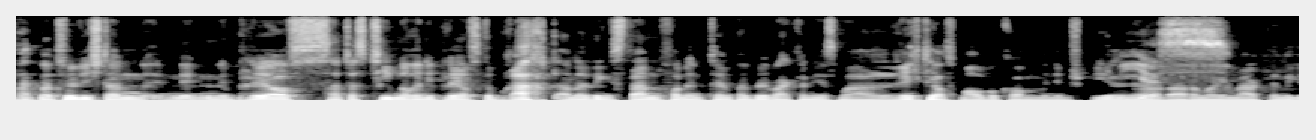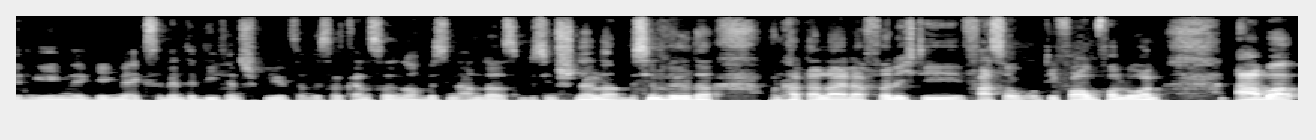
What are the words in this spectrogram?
hat natürlich dann in, in, den Playoffs, hat das Team noch in die Playoffs gebracht, allerdings dann von den Tampa Bay Buccaneers mal richtig aufs Maul bekommen in dem Spiel. Yes. Ja, da hat er mal gemerkt, wenn du gegen eine, gegen eine exzellente Defense spielst, dann ist das Ganze noch ein bisschen anders, ein bisschen schneller, ein bisschen wilder und hat da leider völlig die Fassung und die Form verloren. Aber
